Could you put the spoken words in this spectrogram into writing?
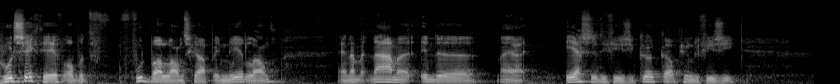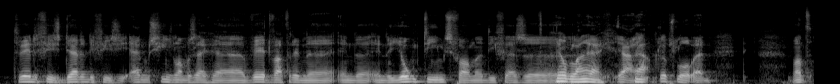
goed zicht heeft op het voetballandschap in Nederland. En dan met name in de nou ja, eerste divisie, keukenkampioen divisie, tweede divisie, derde divisie. En misschien, laten we zeggen, eh, weet wat er in de, in de, in de jongteams van eh, diverse heel belangrijk. ja, Ja. clubs lopen. En, want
